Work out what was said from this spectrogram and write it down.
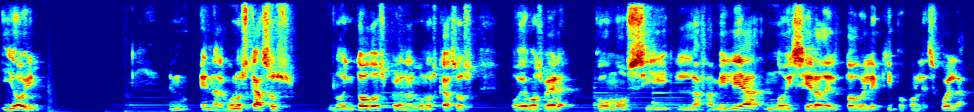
Y hoy, en algunos casos, no en todos, pero en algunos casos, podemos ver como si la familia no hiciera del todo el equipo con la escuela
